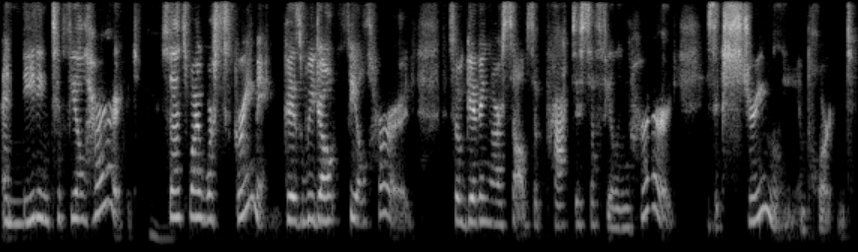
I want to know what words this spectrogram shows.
and needing to feel heard. Mm-hmm. So that's why we're screaming because we don't feel heard. So giving ourselves a practice of feeling heard is extremely important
